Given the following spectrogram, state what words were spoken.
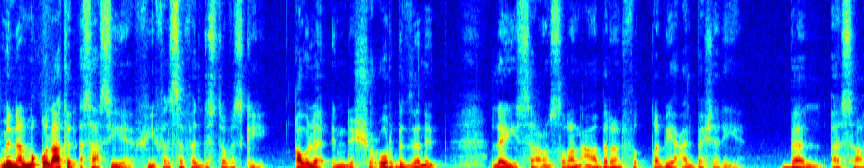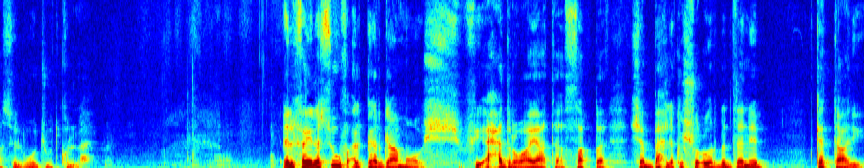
من المقولات الأساسية في فلسفة دوستوفسكي قوله أن الشعور بالذنب ليس عنصرا عابرا في الطبيعة البشرية بل أساس الوجود كله. الفيلسوف البيرغامو في أحد رواياته السقطة شبه لك الشعور بالذنب كالتالي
